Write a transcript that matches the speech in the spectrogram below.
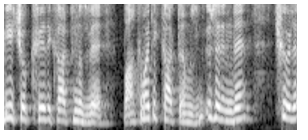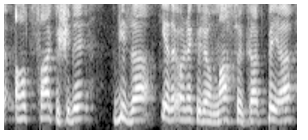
birçok kredi kartımız ve bankamatik kartlarımızın üzerinde şöyle alt sağ köşede Visa ya da örnek veriyorum Mastercard veya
